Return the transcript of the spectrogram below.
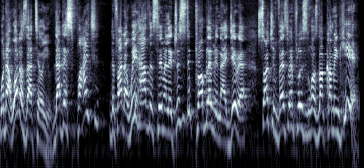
But now, what does that tell you? That despite the fact that we have the same electricity problem in Nigeria, such investment flows was not coming here.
